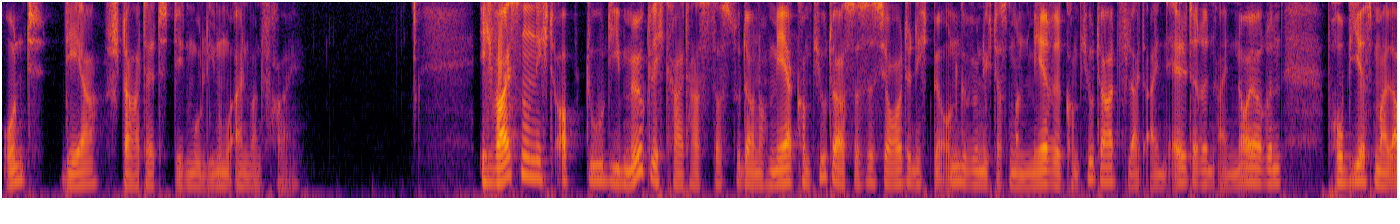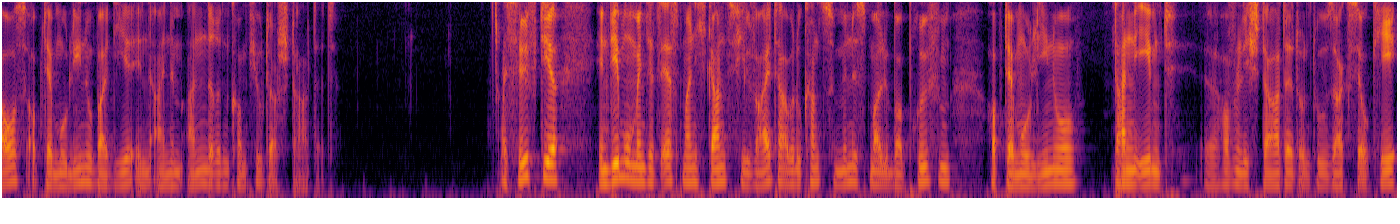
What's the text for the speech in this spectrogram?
Und der startet den Molino einwandfrei. Ich weiß nun nicht, ob du die Möglichkeit hast, dass du da noch mehr Computer hast. Das ist ja heute nicht mehr ungewöhnlich, dass man mehrere Computer hat, vielleicht einen älteren, einen neueren. Probier es mal aus, ob der Molino bei dir in einem anderen Computer startet. Es hilft dir in dem Moment jetzt erstmal nicht ganz viel weiter, aber du kannst zumindest mal überprüfen, ob der Molino dann eben äh, hoffentlich startet und du sagst ja, okay,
